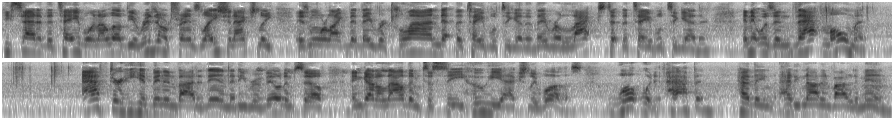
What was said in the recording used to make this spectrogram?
he sat at the table, and I love the original translation actually is more like that they reclined at the table together, they relaxed at the table together. And it was in that moment, after he had been invited in, that he revealed himself and God allowed them to see who he actually was. What would have happened had, they, had he not invited him in?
